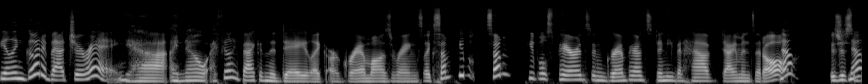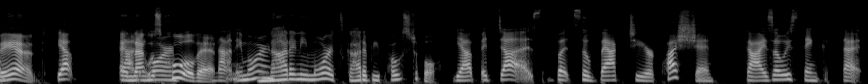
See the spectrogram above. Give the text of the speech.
feeling good about your ring. Yeah, I know. I feel like back in the day, like our grandma's rings, like some people, some people's parents and grandparents didn't even have diamonds at all. No. It was just No. a band. Yep. And Not that was cool then. Not anymore. Not anymore. It's got to be postable. Yep, it does. But so back to your question, guys always think that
